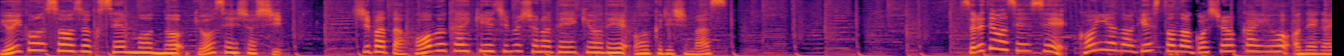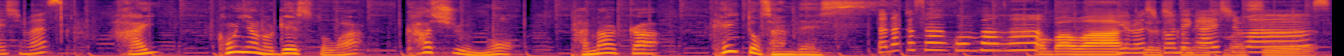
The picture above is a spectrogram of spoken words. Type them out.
遺言相続専門の行政書士柴田法務会計事務所の提供でお送りします。それでは先生今夜のゲストのご紹介をお願いします。はい今夜のゲストは歌手の田中圭人さんです。田中さんこんばんは。こんばんは。よろしくお願いします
